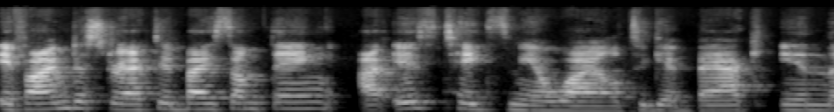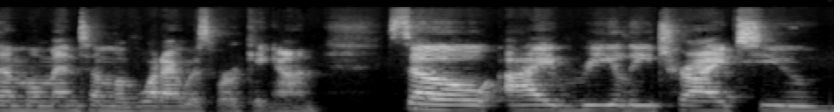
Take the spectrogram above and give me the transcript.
if I'm distracted by something, I, it takes me a while to get back in the momentum of what I was working on. So I really try to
